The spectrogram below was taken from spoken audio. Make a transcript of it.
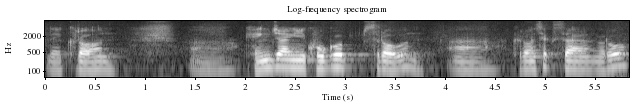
네, 그런 어, 굉장히 고급스러운 아, 그런 색상으로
